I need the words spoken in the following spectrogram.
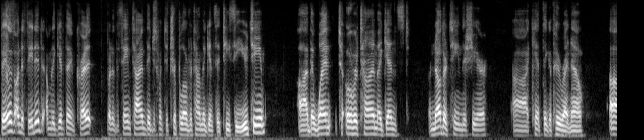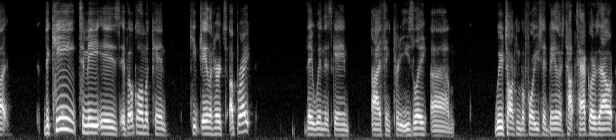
Baylor's undefeated. I'm going to give them credit, but at the same time, they just went to triple overtime against a TCU team. Uh, they went to overtime against another team this year. Uh, I can't think of who right now. Uh, the key to me is if Oklahoma can keep Jalen Hurts upright, they win this game. I think pretty easily. Um, we were talking before. You said Baylor's top tacklers out.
